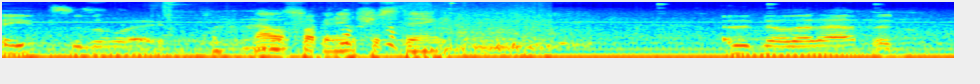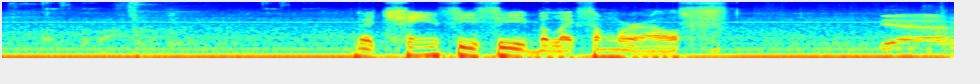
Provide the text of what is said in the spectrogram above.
paces away. that was fucking interesting. I didn't know that happened. Like chain CC, but like somewhere else. Yeah.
